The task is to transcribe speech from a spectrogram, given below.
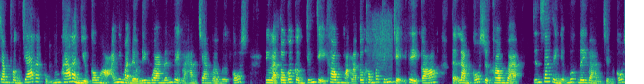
trong phần chat á, cũng khá là nhiều câu hỏi nhưng mà đều liên quan đến việc là hành trang vào người coach. Như là tôi có cần chứng chỉ không hoặc là tôi không có chứng chỉ thì có thể làm coach được không? Và chính xác thì những bước đi và hành trình coach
